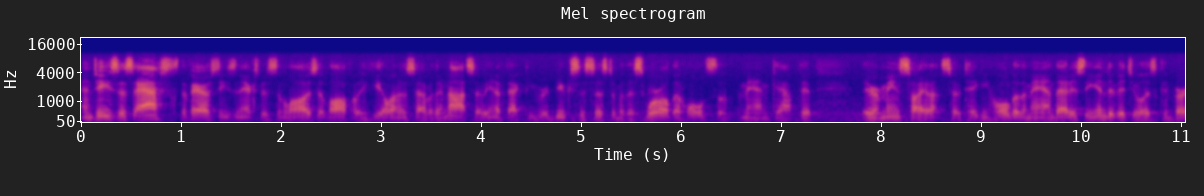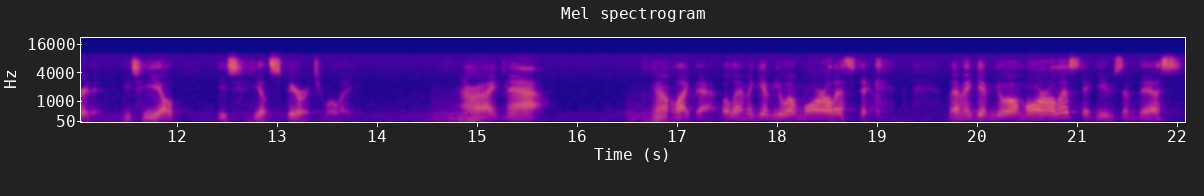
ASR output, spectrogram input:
And Jesus asks the Pharisees and the experts in law, is it lawful to heal on the Sabbath or not? So, in effect, he rebukes the system of this world that holds the man captive. They remain silent, so taking hold of the man, that is, the individual is converted. He's healed, he's healed spiritually. All right, now, you don't like that. Well, let me give you a moralistic, let me give you a moralistic use of this.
